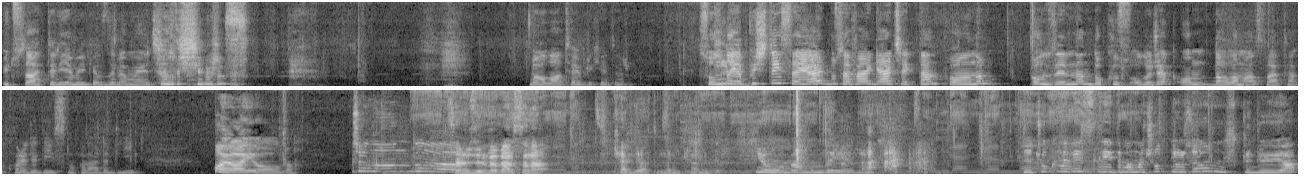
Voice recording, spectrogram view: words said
3 saattir yemek hazırlamaya çalışıyoruz. Vallahi tebrik ederim. Sonunda Kim- yapıştıysa eğer bu sefer gerçekten puanım 10 üzerinden 9 olacak. 10 da olamaz zaten Kore'de değilsin o kadar da değil. Bayağı iyi oldu. Çalandı. Sen üzülme ben sana kendi yaptığımdan ikram ederim. Yo ben bunu da yerim. ya çok hevesliydim ama çok güzel olmuştu güya.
